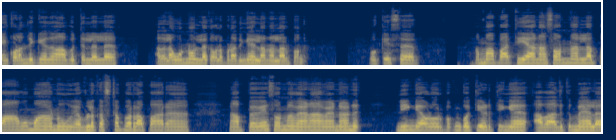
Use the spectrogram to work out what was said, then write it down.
என் குழந்தைக்கு எதுவும் ஆபத்து இல்லைல்ல. அதெல்லாம் ஒன்றும் இல்லை கவலைப்படாதீங்க எல்லாரும் நல்லா இருப்பாங்க. ஓகே சார் அம்மா பாத்தியா நான் சொன்னேன்ல பாவமா அனு எவ்வளோ கஷ்டப்படுறா பாரு. நான் அப்போவே சொன்னேன் வேணாம் வேணான்னு. நீங்கள் அவ்வளோ ஒரு பக்கம் கொத்தி எடுத்தீங்க அவள் அதுக்கு மேலே.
